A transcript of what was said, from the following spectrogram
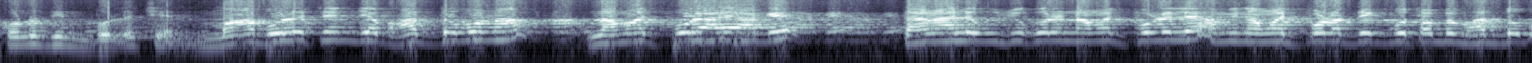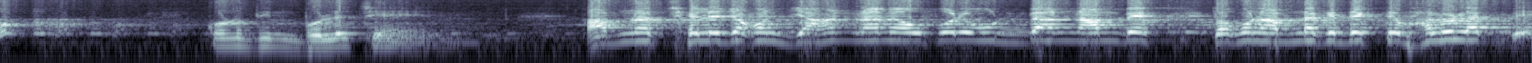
কোনদিন বলেছেন? মা বলেছেন যে ভাত দেবো না নামাজ পড়ায় আগে তা নাহলে উজু করে নামাজ পড়লে আমি নামাজ পড়া দেখব তবে ভাত দেবো কোনদিন বলেছেন? আপনার ছেলে যখন জাহান নামে উপরে উঠবে আর নামবে, তখন আপনাকে দেখতে ভালো লাগবে।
